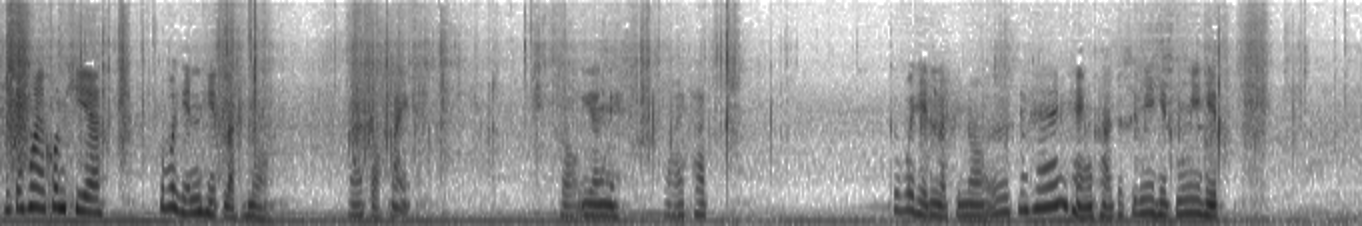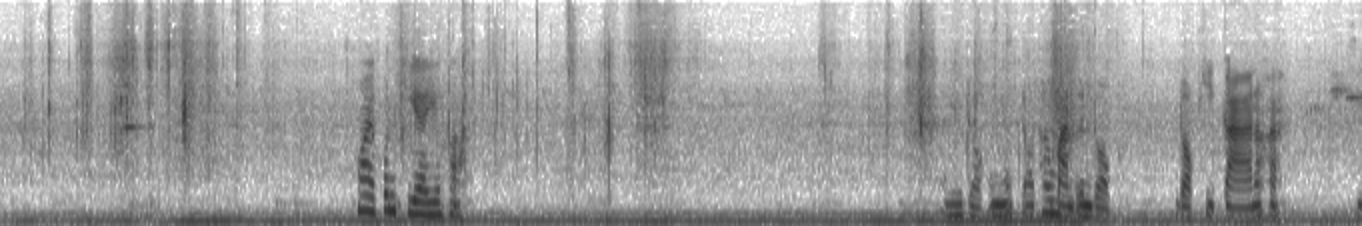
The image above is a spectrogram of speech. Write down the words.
ที่จะห้อยคนเคลียก็ไม่เห็นเห็ดล่ะพี่น้องหาดอกใหม่ดอกเอียงนี่หลายค่ะก็ไม่เห็นล่ะพี่น้องเออมันแห้งแห้งค่ะจะสิมีเห็ดไม่มีเห็ดห้อยคนเคลียอยู่ค่ะอันนี้ดอกอันนี้ดอกทั้งบานเอินดอก ดอกขีกานะคะ สี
